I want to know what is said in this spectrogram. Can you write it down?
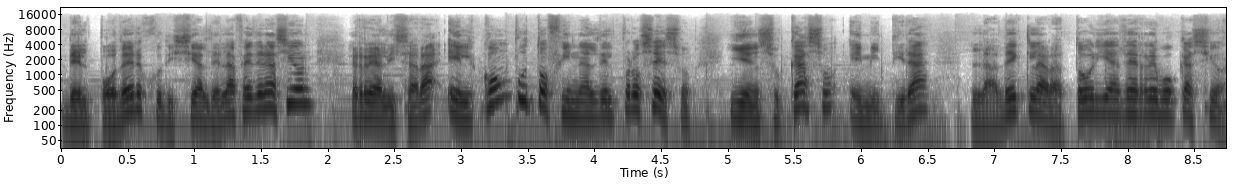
del Poder Judicial de la Federación realizará el cómputo final del proceso y en su caso emitirá la declaratoria de revocación.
